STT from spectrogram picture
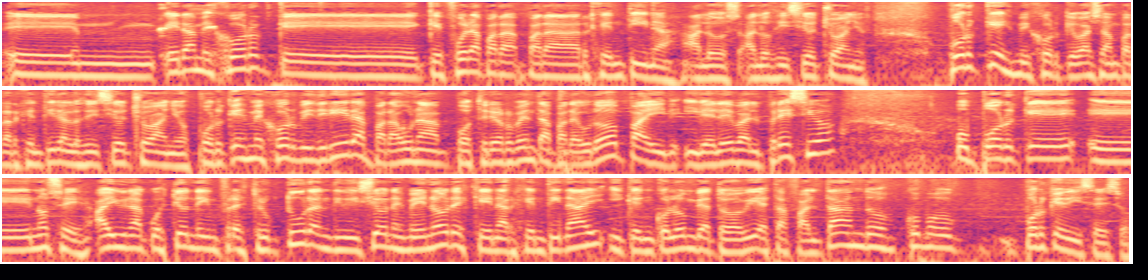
eh, era mejor que, que fuera para, para Argentina a los, a los 18 años. ¿Por qué es mejor que vayan para Argentina a los 18 años? ¿Porque es mejor vidriera para una posterior venta para Europa y, y le eleva el precio? ¿O porque, eh, no sé, hay una cuestión de infraestructura en divisiones menores que en Argentina hay y que en Colombia todavía está faltando? ¿Cómo, ¿Por qué dice eso?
